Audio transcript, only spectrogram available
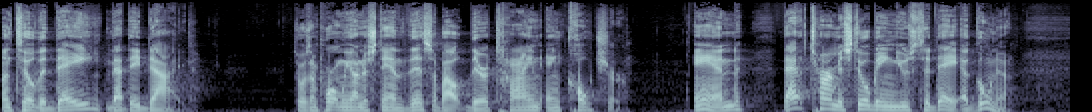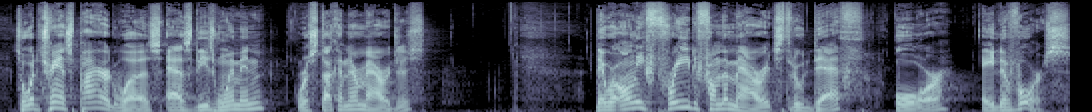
until the day that they died. So it's important we understand this about their time and culture. And that term is still being used today, aguna. So what transpired was as these women were stuck in their marriages, they were only freed from the marriage through death or a divorce.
